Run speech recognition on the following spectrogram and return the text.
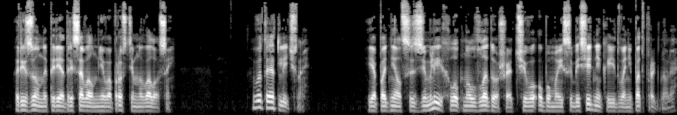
— резонно переадресовал мне вопрос темноволосый. Вот и отлично. Я поднялся с земли и хлопнул в ладоши, отчего оба мои собеседника едва не подпрыгнули.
